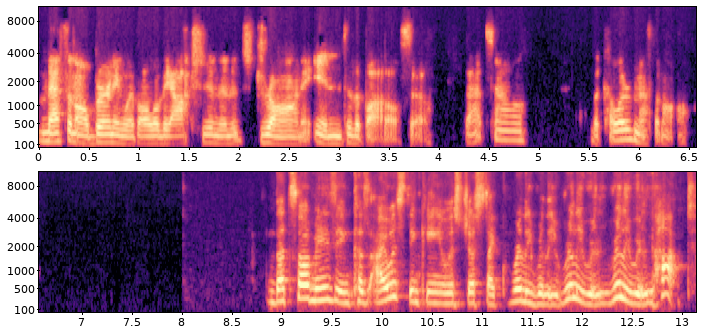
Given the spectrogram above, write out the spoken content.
methanol burning with all of the oxygen and it's drawn into the bottle. So that's how the color of methanol. That's so amazing because I was thinking it was just like really, really, really, really, really, really hot.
